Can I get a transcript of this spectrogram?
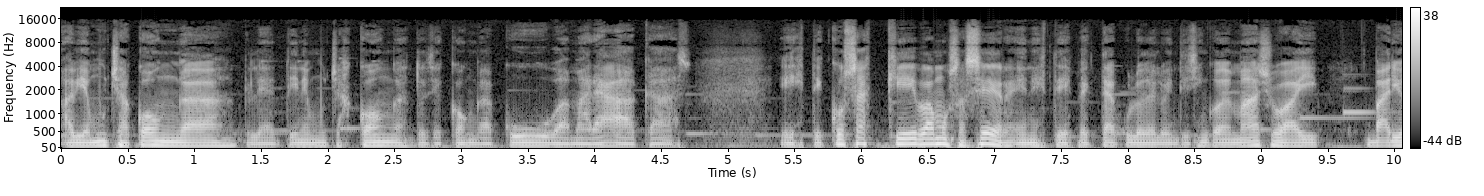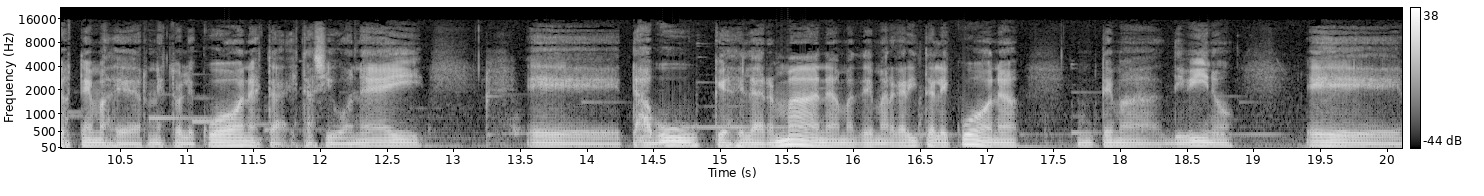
había mucha conga que le, tiene muchas congas entonces conga cuba maracas este, cosas que vamos a hacer en este espectáculo del 25 de mayo. Hay varios temas de Ernesto Lecuona está, está Siboney eh, Tabú, que es de la hermana de Margarita Lecuona, un tema divino, eh,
